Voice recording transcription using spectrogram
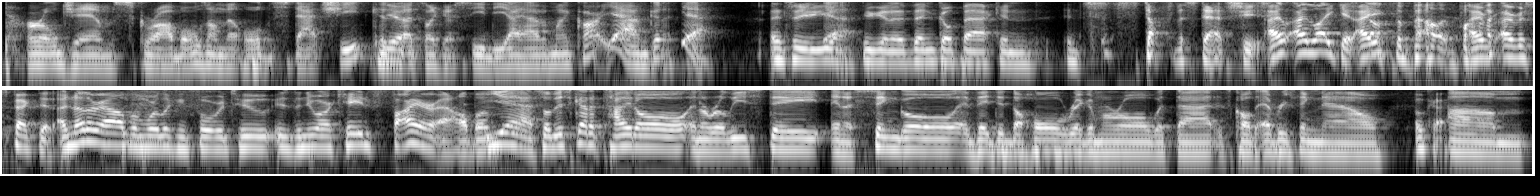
Pearl Jam scrobbles on the old stat sheet because Yeah. that's like a CD I have in my car. Yeah, I'm gonna yeah. And so you, yeah. You're gonna then go back and, and stuff the stat sheet. I, I like it. I, the ballot box. I respect it. Another album we're looking forward to is the new Arcade Fire album. Yeah, so this got a title and a release date and a single. They did the whole rigmarole with that. It's called Everything Now. Okay. Um,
